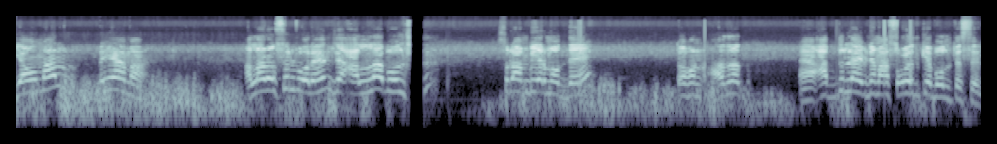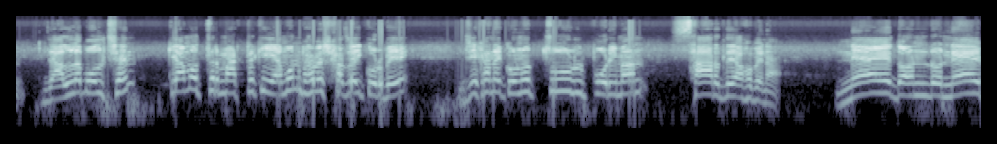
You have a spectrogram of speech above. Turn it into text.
ইয়াউমাল কিয়ামা। আল্লাহ রসুল বলেন যে আল্লাহ বলছেন সুরা আম্বিয়ার মধ্যে তখন হজরত আবদুল্লাহ ইবনে মাসউদকে বলতেছেন যে, আল্লাহ বলছেন, কিয়ামতের মাঠটাকে এমনভাবে সাজাই করবে যেখানে কোনো চুল পরিমাণ সার দেয়া হবে না। ন্যায় দণ্ড, ন্যায়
